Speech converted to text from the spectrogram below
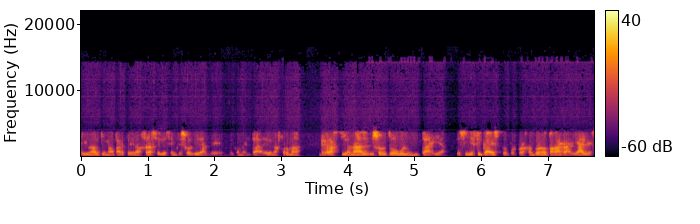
hay una última parte de la frase que siempre se olvidan de, comentar, ¿eh? de una forma racional y sobre todo voluntaria. ¿Qué significa esto? Pues por ejemplo no pagar radiales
